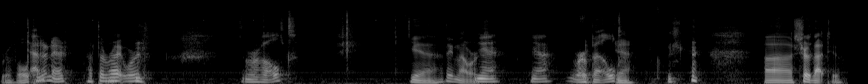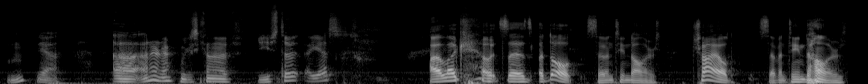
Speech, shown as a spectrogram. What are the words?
Revolted? I don't know. Is that the right word? Revolt. yeah, I think that works. Yeah, yeah. Rebelled. Yeah. uh, sure, that too. Hmm? Yeah. Uh, I don't know. We're just kind of used to it, I guess. I like how it says adult seventeen dollars, child seventeen dollars,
